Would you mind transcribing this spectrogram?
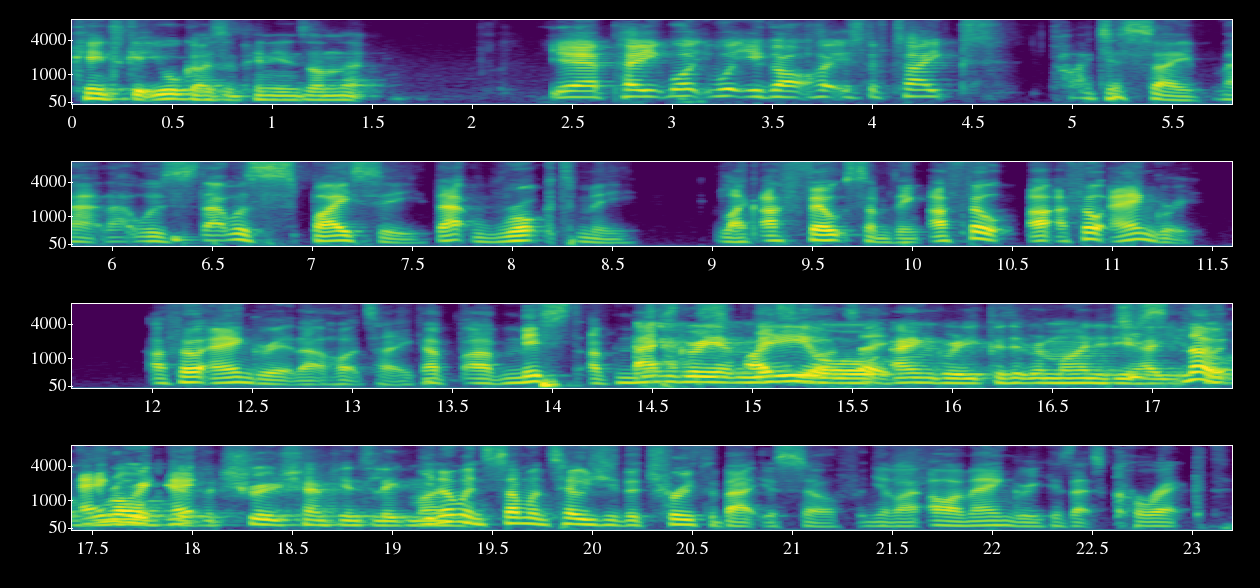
keen to get your guys' opinions on that. Yeah, Pete, what what you got? Hottest of takes? I just say, Matt, that was that was spicy. That rocked me. Like I felt something. I felt I felt angry. I felt angry at that hot take. I've, I've missed. I've missed Angry at me or angry because it reminded you Just- how you no, angry- ang- of a true Champions League You know when someone tells you the truth about yourself and you're like, "Oh, I'm angry because that's correct."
